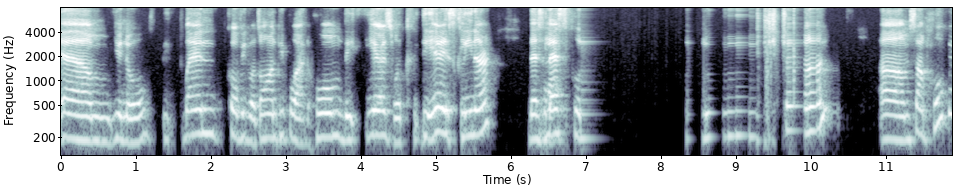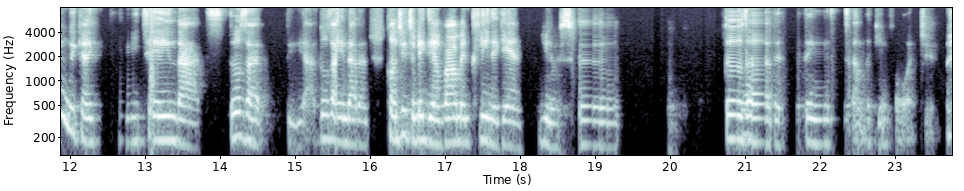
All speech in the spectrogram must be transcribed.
Um, you know, when COVID was on, people at home, the ears were, the air is cleaner. There's yeah. less pollution. Um, so I'm hoping we can retain that. Those are yeah, those are in that and continue to make the environment clean again, you know, so those are the things I'm looking forward to.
